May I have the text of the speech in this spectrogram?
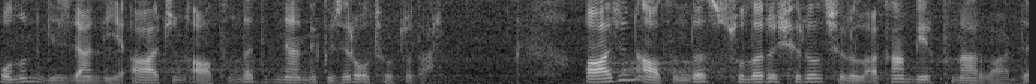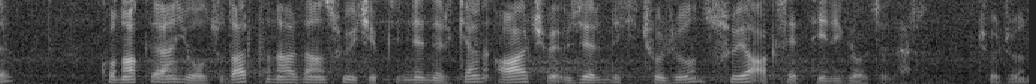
onun gizlendiği ağacın altında dinlenmek üzere oturdular. Ağacın altında suları şırıl şırıl akan bir pınar vardı. Konaklayan yolcular pınardan su içip dinlenirken ağaç ve üzerindeki çocuğun suya aksettiğini gördüler. Çocuğun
